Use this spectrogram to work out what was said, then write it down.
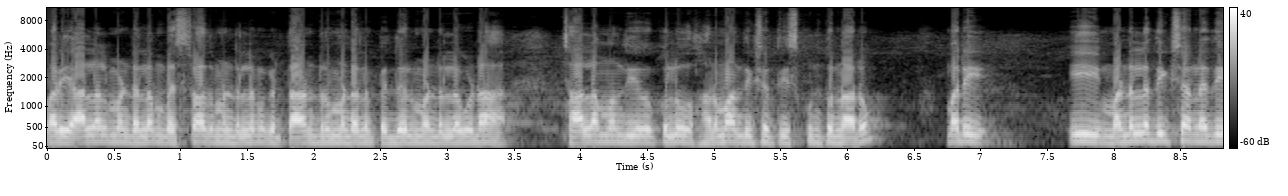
మరి యాలల్ మండలం బస్రాద్ మండలం ఇక్కడ తాండూరు మండలం పెద్దోలు మండలంలో కూడా చాలామంది యువకులు హనుమాన్ దీక్ష తీసుకుంటున్నారు. మరి ఈ మండల దీక్ష అనేది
